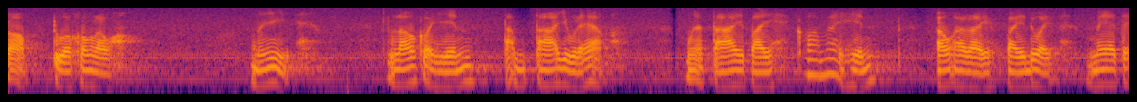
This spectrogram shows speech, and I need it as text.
รอบๆตัวของเรา นี่ เราก็เห็นตำตาอยู่แล้ว เมื่อตายไปก็ไม่เห็น เอาอะไรไปด้วย แม้แต่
